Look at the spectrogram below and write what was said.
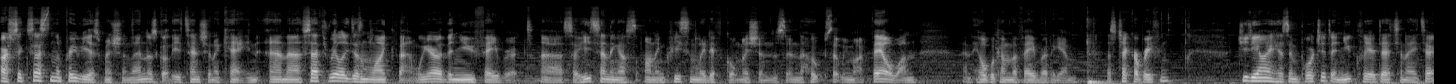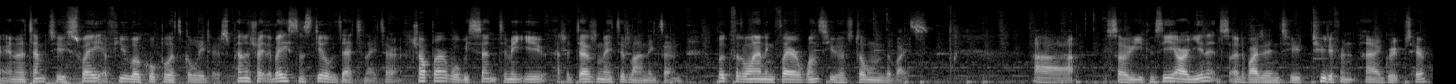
Our success in the previous mission then has got the attention of Kane, and uh, Seth really doesn't like that. We are the new favourite, uh, so he's sending us on increasingly difficult missions in the hopes that we might fail one, and he'll become the favourite again. Let's check our briefing. GDI has imported a nuclear detonator in an attempt to sway a few local political leaders. Penetrate the base and steal the detonator. A chopper will be sent to meet you at a designated landing zone. Look for the landing flare once you have stolen the device. Uh, so you can see our units are divided into two different uh, groups here.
